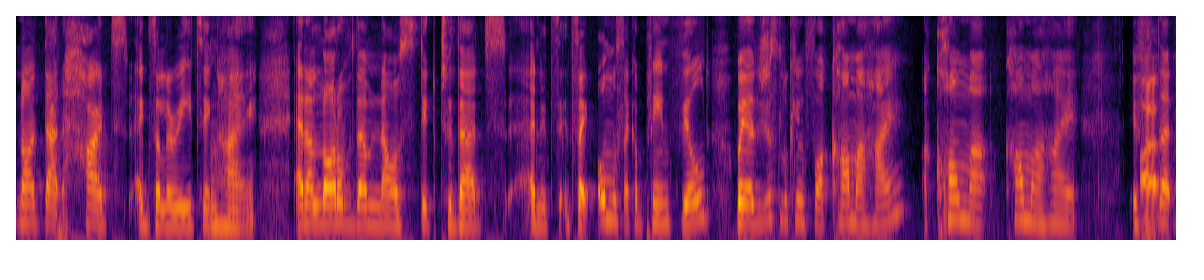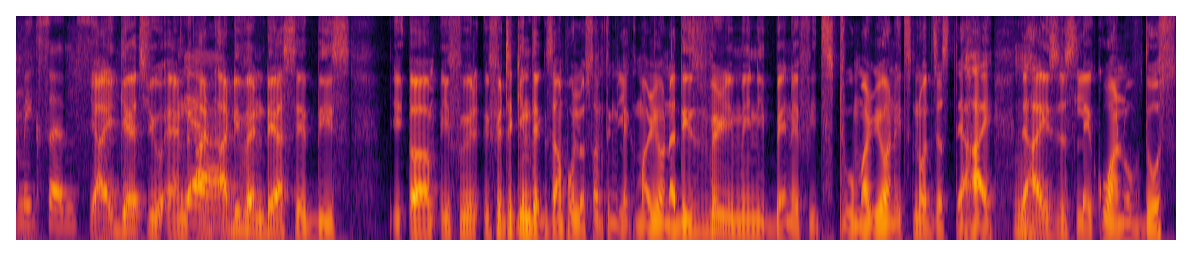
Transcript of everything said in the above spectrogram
not that heart exhilarating high. And a lot of them now stick to that, and it's it's like almost like a plain field where you're just looking for a calmer high, a calmer calmer high, if I- that makes sense. Yeah, I get you, and Yeah. I'd, I'd even dare say this. Um, if we if you're taking the example of something like marijuana, there's very many benefits to marijuana. It's not just the high. Mm. The high is just like one of those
